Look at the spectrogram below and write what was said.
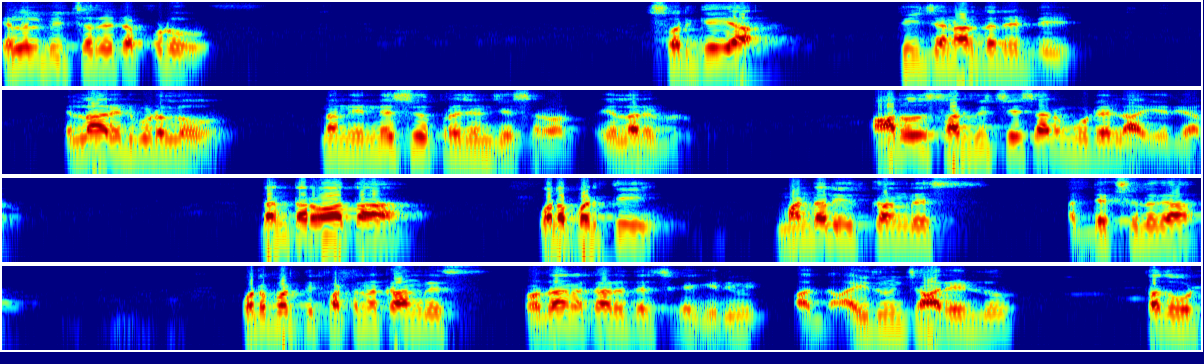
ఎల్ఎల్బి చదివేటప్పుడు స్వర్గీయ పి. జనార్దన్ రెడ్డి ఎల్లారెడ్డిగూడలో నన్ను ఎన్ఎస్యూ ప్రజెంట్ చేశారు వాళ్ళు ఎల్లారెడ్డిగూడకు. ఆ రోజు సర్వీస్ చేశాను మూడేళ్ళు ఆ ఏరియాలో. దాని తర్వాత వనపర్తి మండల యూత్ కాంగ్రెస్ అధ్యక్షులుగా వనపర్తి పట్టణ కాంగ్రెస్ ప్రధాన కార్యదర్శిగా ఎనిమిది ఐదు నుంచి ఆరేండ్లు తర్వాత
